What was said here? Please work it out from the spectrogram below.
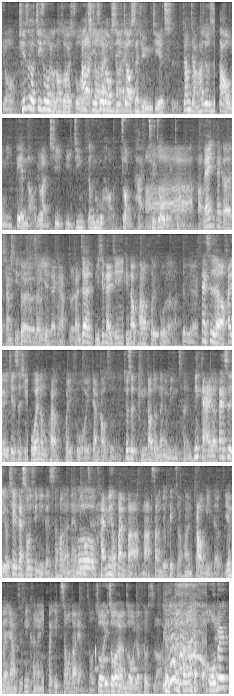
有，其实这个技术我有到时候会说，它其实这个东西叫社群劫持，这样讲它就是到你电脑浏览器已经登录好的状态去做伪装。啊好，没那个详细的专业来干对。反正你现在已经频道快要恢复了，对不对？但是呃，还有一件事情不会那么快恢复，我一定要告诉你，就是频道的那个名称你改了，但是有些人在搜寻你的时候呢，那个名字哦还没有办法马上就可以转换到你的原本样子，你可能会一周到两做一周两周我就特斯拉，我被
